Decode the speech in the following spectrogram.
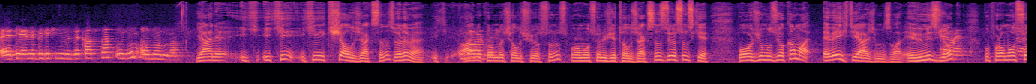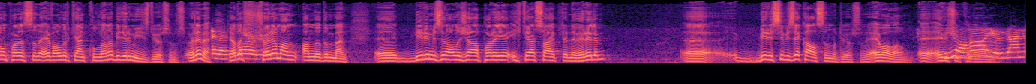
e, diğerini birikimimize katsak uygun olur mu? Yani iki, iki, iki kişi alacaksınız öyle mi? İki- aynı kurumda çalışıyorsunuz. Promosyon ücreti alacaksınız. Diyorsunuz ki borcumuz yok ama eve ihtiyacımız var. Evimiz yok. Evet. Bu promosyon parasını ev alırken kullanabilir miyiz diyorsunuz. Öyle mi? Evet, ya da doğru. şöyle mi an- anladım ben? Ee, birimizin alacağı parayı ihtiyaç sahiplerine verelim. Ee, birisi bize kalsın mı diyorsunuz? Ev alalım. e, ev için Yok kullanalım. hayır yani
